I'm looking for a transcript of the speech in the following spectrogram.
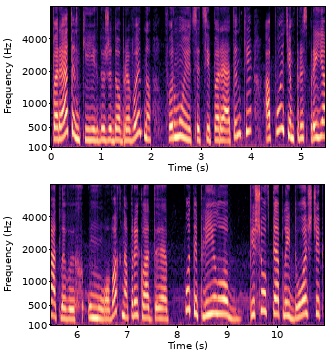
перетинки, їх дуже добре видно. Формуються ці перетинки, а потім при сприятливих умовах, наприклад, е, потепліло, пішов теплий дощик,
